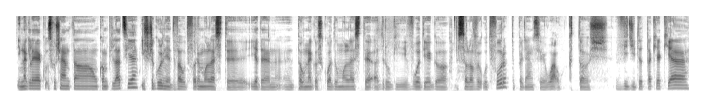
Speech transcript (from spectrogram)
I nagle jak usłyszałem tą kompilację i szczególnie dwa utwory Molesty, jeden pełnego składu Molesty, a drugi Włodiego solowy utwór, to powiedziałem sobie, wow, ktoś widzi to tak jak ja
